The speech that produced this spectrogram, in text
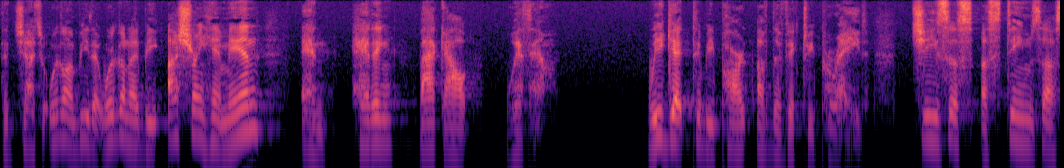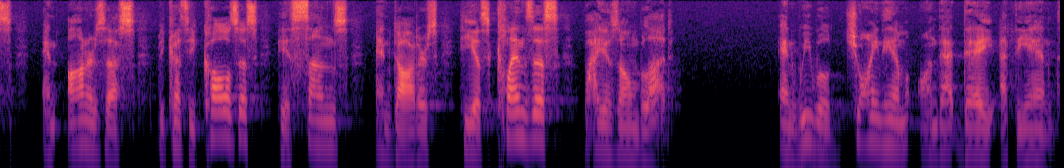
the judgment. We're going to be there. We're going to be ushering him in and heading back out with him. We get to be part of the victory parade. Jesus esteems us and honors us because he calls us his sons and daughters. He has cleansed us by his own blood. And we will join him on that day at the end.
